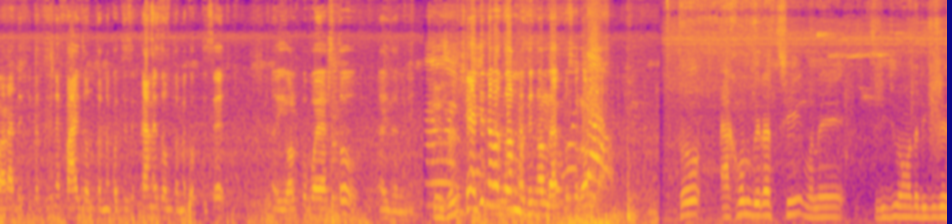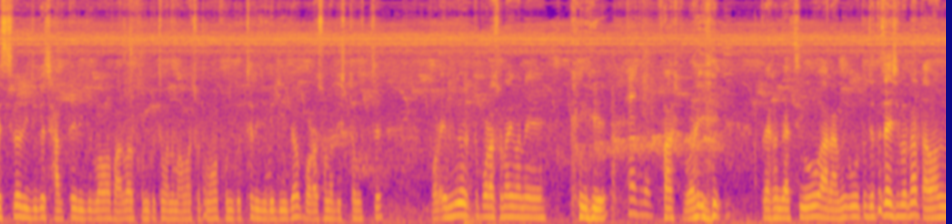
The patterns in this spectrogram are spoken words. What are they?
পাড়া দেখতে পাচ্ছি না পায়ে যন্ত্রণা করতেছে কানে যন্ত্রণা করতেছে। এই অল্প বয়স তো এই জন্যে। সেদিন আমার জন্মদিন হলো এক বছর তো এখন বেরাচ্ছি মানে রিজু আমাদের রিজু যে এসেছিল রিজুকে ছাড়তে রিজুর বাবা বারবার ফোন করছে মানে মামা ছোট মামা ফোন করছে রিজুকে দিয়ে যাও পড়াশোনা ডিস্টার্ব হচ্ছে। পড়া এমনিও একটু পড়াশোনায় মানে ইয়ে ফার্স্ট বয় তো এখন যাচ্ছি ও আর আমি, ও তো যেতে চাইছিল না, তাও আমি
